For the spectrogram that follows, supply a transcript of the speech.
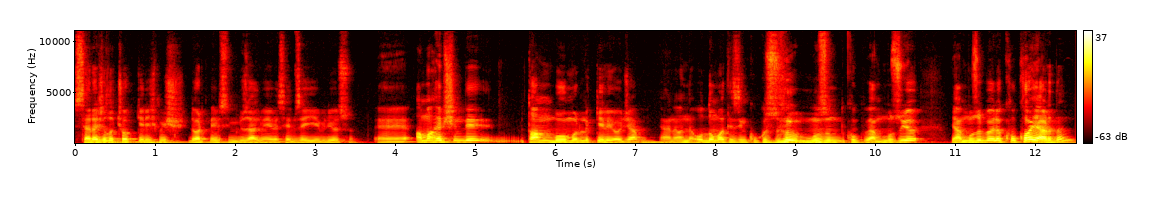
Seracılık çok gelişmiş. Dört mevsim güzel meyve sebze yiyebiliyorsun. Ee, ama hep şimdi tam boomerlık geliyor hocam. Yani hani o domatesin kokusu, muzun koku, yani muzu yani muzu böyle ko- koyardın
